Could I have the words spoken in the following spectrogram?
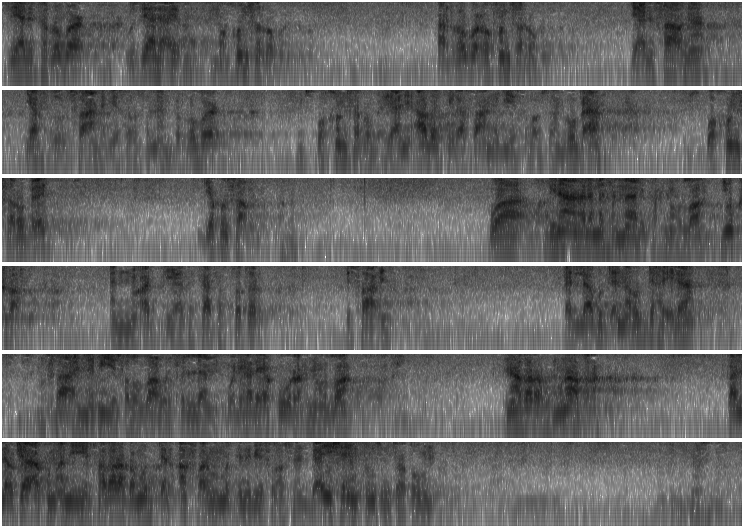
زيادة الربع وزيادة أيضا وخمس الربع. الربع وخمس الربع. يعني صاعنا يفضل صاع النبي صلى الله عليه وسلم بالربع وخمس الربع يعني أضف إلى صاع النبي صلى الله عليه وسلم ربعة وخمس ربعه يكون صاعا وبناء على مذهب مالك رحمه الله يكره أن نؤدي زكاة الفطر بصاع بل لا بد أن نردها إلى صاع النبي صلى الله عليه وسلم. ولهذا يقول رحمه الله ناظره مناظرة. قال لو جاءكم أمير فضرب مدا أصغر من مد النبي صلى الله عليه وسلم بأي شيء كنتم تعطون؟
